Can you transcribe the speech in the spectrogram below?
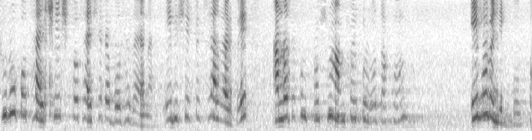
শুরু কোথায়, শেষ কোথায় সেটা বোঝা যায় না। এই বিষয়ে একটু খেয়াল রাখবে। আমরা যখন প্রশ্ন আনসার করব তখন এইভাবে লিখব, ক।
